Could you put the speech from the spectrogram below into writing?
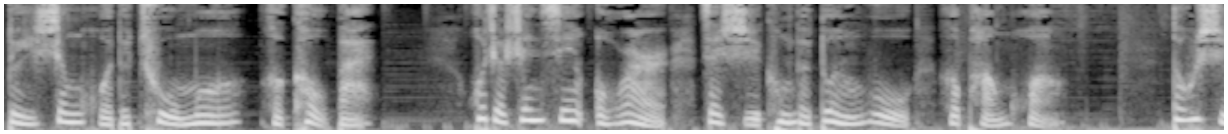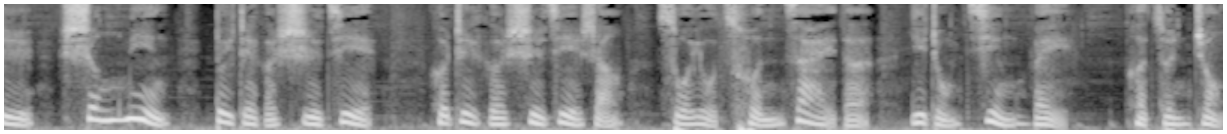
对生活的触摸和叩拜，或者身心偶尔在时空的顿悟和彷徨，都是生命对这个世界和这个世界上所有存在的一种敬畏和尊重。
